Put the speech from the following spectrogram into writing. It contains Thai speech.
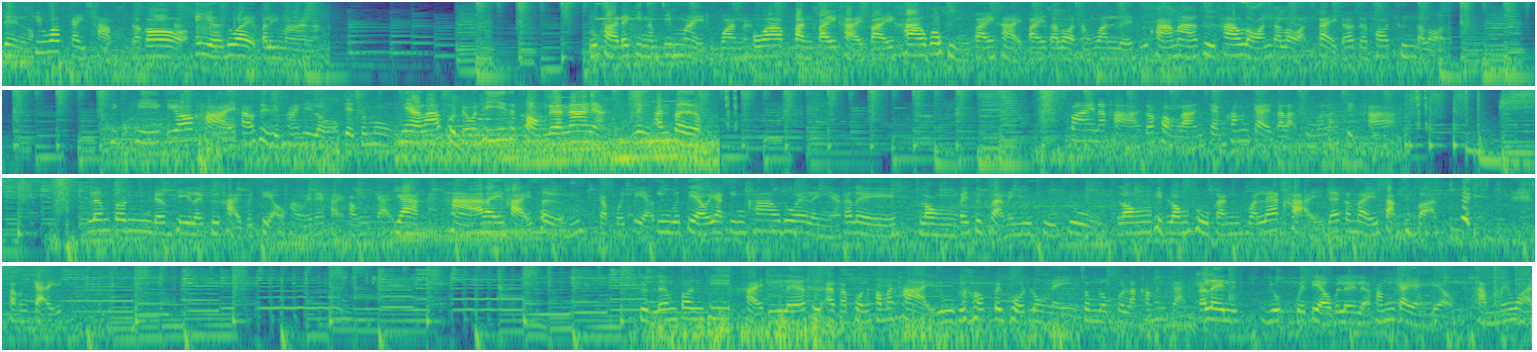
เด่นหรอกพี่ว่าไก่ฉ่ำแล้วก็ให้เยอะด้วยปริมาณอะลูกค้าได้กินน้ำจิ้มใหม่ทุกวันอะเพราะว่าปั่นไปขายไปข้าวก็หุงไปขายไปตลอดทั้งวันเลย ลูกค้ามาก็คือข้าวร้อนตลอดไก่ก็จะทอดขึ้นตลอดพริกพีกก็ขายข้าว 45 กิโล 7 ชั่วโมง เนี่ย ล่าสุดเดี๋ยววันที่ 22 เดือนหน้าเนี่ย 1,000 เสิร์ฟฝ้ายนะคะ เจ้าของร้านแชมป์ข้าวมันไก่ตลาดชุมวัลังสิตค่ะ เริ่มต้นเดิมทีเลยคือขายก๋วยเตี๋ยวค่ะไม่ได้ขายข้าวมันไก่อยากหาอะไรขายเสริมกับก๋วยเตี๋ยวกินก๋วยเตี๋ยวอยากกินข้าวด้วยอะไรเงี้ยก็เลยลองไปศึกษาใน YouTube ดู ลองผิดลองถูกกันวันแรกขายได้กำไร 30 บาทข้าวมันไก่ จุดเริ่มต้นที่ขายดีเลยก็คืออัตพลเข้ามาถ่ายรูปแล้วไปโพสต์ลงในชมรมคนรักข้าวมันไก่ก็เลยยุบก๋วยเตี๋ยวไปเลยเหลือข้าวมันไก่อย่างเดียวทำไม่ไหว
